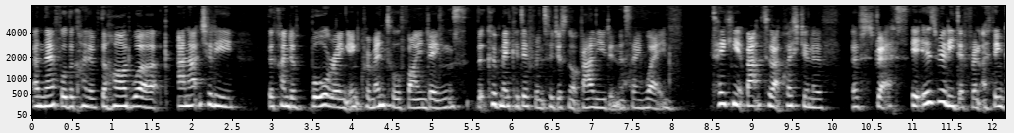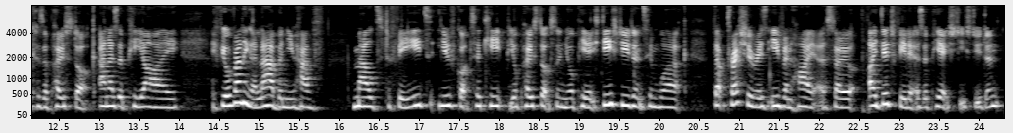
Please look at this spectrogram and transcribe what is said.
and therefore the kind of the hard work and actually the kind of boring incremental findings that could make a difference are just not valued in the same way. Taking it back to that question of of stress, it is really different, I think, as a postdoc and as a PI. If you're running a lab and you have mouths to feed, you've got to keep your postdocs and your PhD students in work that pressure is even higher. So I did feel it as a PhD student.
